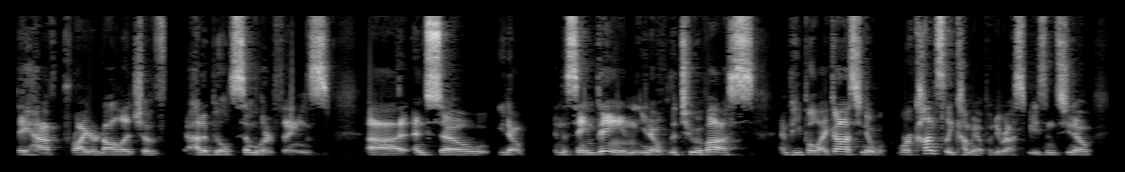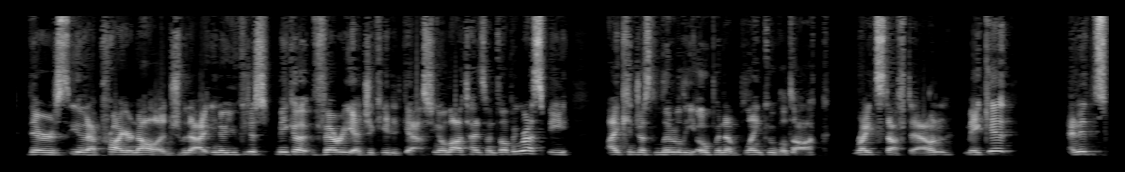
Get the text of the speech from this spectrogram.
they have prior knowledge of how to build similar things. Uh, and so, you know, in the same vein, you know, the two of us and people like us, you know, we're constantly coming up with new recipes. And, so, you know, there's, you know, that prior knowledge that, you know, you could just make a very educated guess. You know, a lot of times when developing a recipe, I can just literally open a blank Google Doc, write stuff down, make it, and it's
